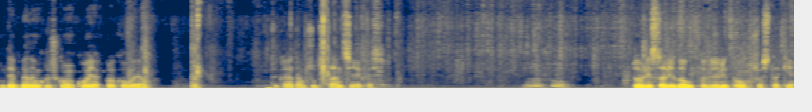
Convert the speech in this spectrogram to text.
дебилим крючком кояк проковиряв. Така там субстанція якась. То лі солідол, то лі літол, щось таке.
